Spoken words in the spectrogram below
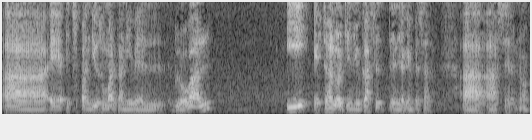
ha eh, expandido su marca a nivel global y esto es algo que Newcastle tendría que empezar a, hacer, ¿no?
